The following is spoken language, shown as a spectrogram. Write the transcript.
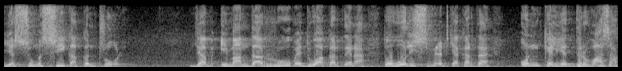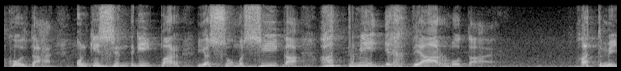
यस्सु मसीह का कंट्रोल जब ईमानदार रूह में दुआ करते हैं ना तो होली स्पिरिट क्या करता है? उनके लिए दरवाज़ा खोलता है। उनकी ज़िंदगी पर यस्सु मसीह का हतमी इख्तियार होता है। हतमी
